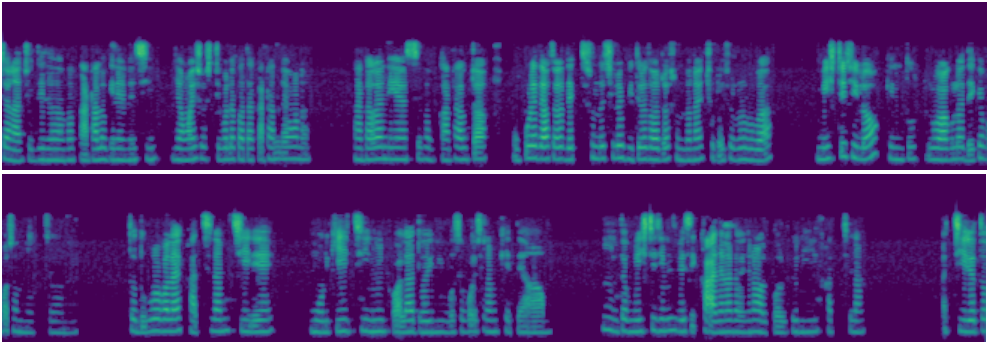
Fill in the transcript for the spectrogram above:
চানাচুর দিয়ে কাঁঠালও কিনে এনেছি। জামাই ষষ্ঠী বলে কথা, কাঁঠাল নেব না। কাঁঠালও নিয়ে এসছে। কাঁঠালটা উপরে দরজাটা দেখতে সুন্দর ছিল, ভিতরে ততটা সুন্দর নয়, ছোট ছোট রোয়া। মিষ্টি ছিল, কিন্তু রোয়াগুলো দেখে পছন্দ হচ্ছে না। তো দুপুরবেলায় খাচ্ছিলাম চিড়ে মুরগি, চিনি, কলা, দই নিয়ে বসে পড়েছিলাম খেতে, আম। হম, তো মিষ্টি জিনিস বেশি খাওয়া যায় না ওই জন্য অল্প অল্প নিয়ে খাচ্ছিলাম। আর চিড়ে তো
